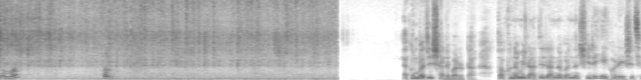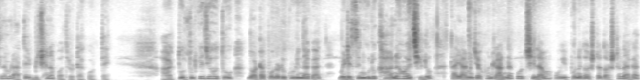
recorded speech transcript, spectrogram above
মামা, চলো। এখন বাজে সাড়ে বারোটা। তখন আমি রাতের রান্নাবান্না সেরে এ ঘরে এসেছিলাম রাতের বিছানাপত্রটা করতে। আর তুলতুলকে যেহেতু নটা পনেরো কুড়ি নাগাদ মেডিসিনগুলো খাওয়ানো হয়েছিল, তাই আমি যখন রান্না করছিলাম, ওই পনেরো দশটা দশটা নাগাদ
